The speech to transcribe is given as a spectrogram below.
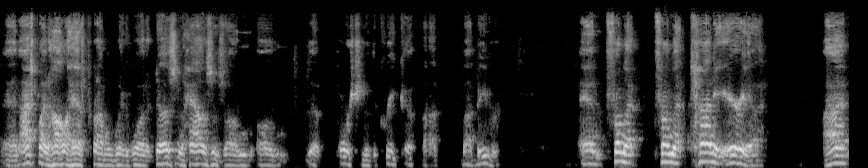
And Ice Plant Hollow has probably what a dozen houses on on the portion of the creek up by, by Beaver. And from that from that tiny area, I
